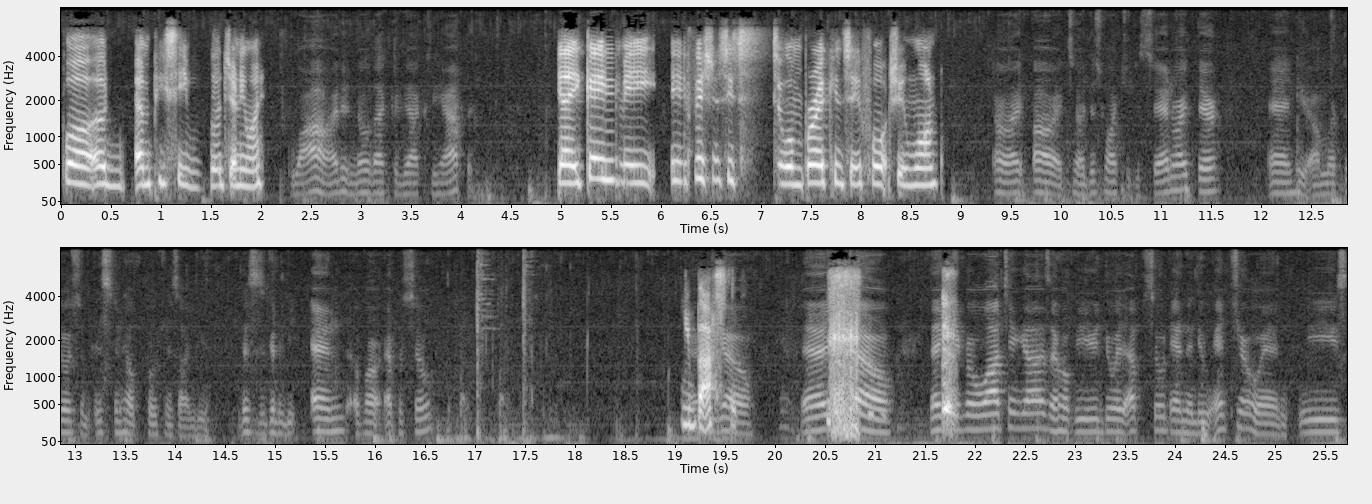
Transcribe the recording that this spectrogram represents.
for an NPC village anyway. Wow, I didn't know that could actually happen. Yeah, it gave me efficiency two, unbreaking two, fortune one. Alright, alright, so I just want you stand right there and here, I'm gonna throw some instant health potions on you. This is gonna be end of our episode. You There bastard. go. There you go. Thank you for watching, guys. I hope you enjoyed the episode and the new intro. And please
